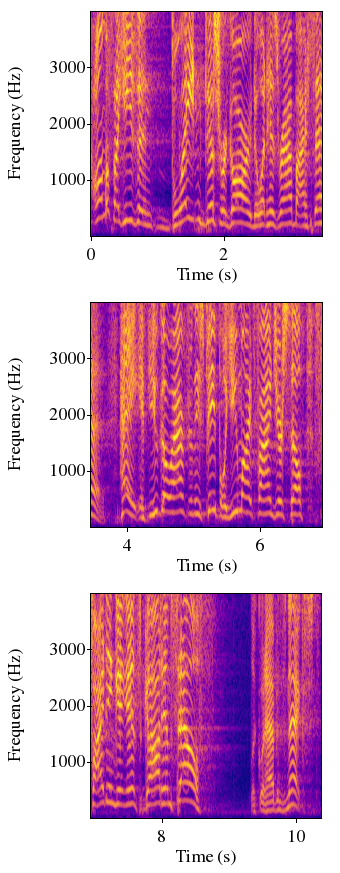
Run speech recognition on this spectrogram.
almost like he's in blatant disregard to what his rabbi said. Hey, if you go after these people, you might find yourself fighting against God himself. Look what happens next.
